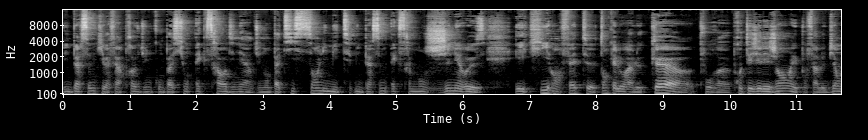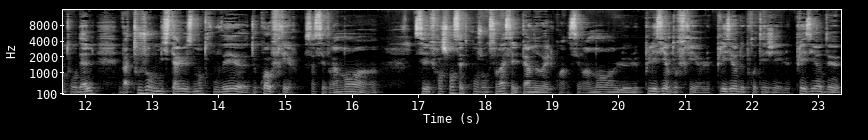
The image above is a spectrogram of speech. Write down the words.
Une personne qui va faire preuve d'une compassion extraordinaire, d'une empathie sans limite, une personne extrêmement généreuse et qui, en fait, euh, tant qu'elle aura le cœur pour protéger les gens et pour faire le bien autour d'elle, va toujours mystérieusement trouver de quoi offrir. Ça, c'est vraiment c'est franchement cette conjonction là c'est le Père Noël quoi c'est vraiment le, plaisir d'offrir le plaisir de protéger le plaisir de,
